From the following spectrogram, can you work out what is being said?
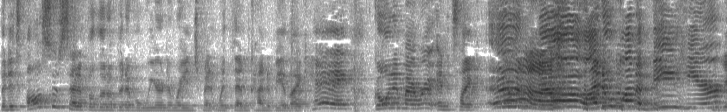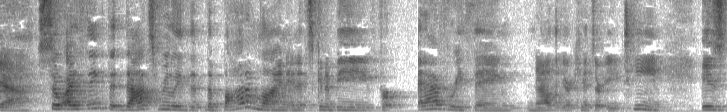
But it's also set up a little bit of a weird arrangement with them kind of being like, hey, going in my room. And it's like, oh, no, I don't want to be here. Yeah. So I think that that's really the, the bottom line, and it's going to be for everything now that your kids are 18, is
